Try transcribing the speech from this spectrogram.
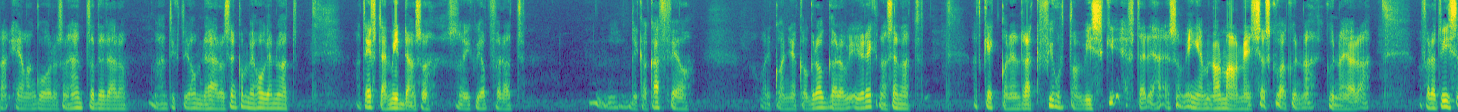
eh, uh, elangård och sånt här. Och det där, och, han tyckte ju om det här och sen kommer jag ihåg nu att, att efter middagen så, så gick vi upp för att mm, dricka kaffe och var det konjak och groggar och vi räknade sen att att Kekkonen drack 14 whisky efter det här som ingen normal människa skulle kunna, kunna göra. Och för att visa,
